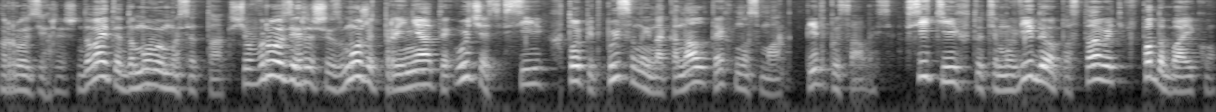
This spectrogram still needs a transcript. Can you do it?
розіграш. Давайте домовимося так, що в розіграші зможуть прийняти участь всі, хто підписаний на канал Техносмак. Підписалися. Всі ті, хто цьому відео поставить вподобайку.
